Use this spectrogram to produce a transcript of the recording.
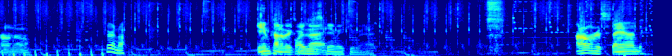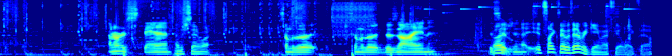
I don't know. Fair enough. Game kind of makes Why me does mad. this game make you mad? I don't understand. I don't understand Understand what? some of the some of the design Well, it- decisions. it's like that with every game. I feel like though.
